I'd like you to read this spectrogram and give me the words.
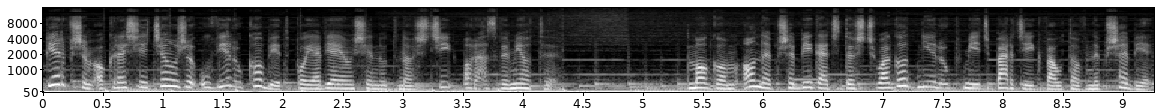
W pierwszym okresie ciąży u wielu kobiet pojawiają się nudności oraz wymioty. Mogą one przebiegać dość łagodnie lub mieć bardziej gwałtowny przebieg.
